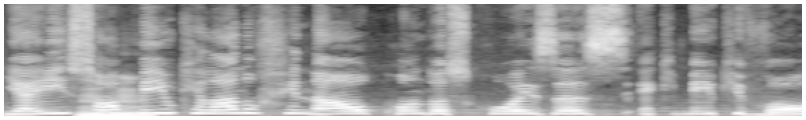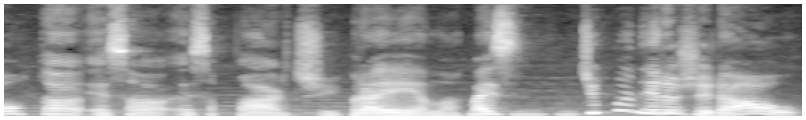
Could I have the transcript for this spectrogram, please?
E aí só Uhum. meio que lá no final, quando as coisas é que meio que volta essa essa parte pra ela. Mas de maneira geral,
